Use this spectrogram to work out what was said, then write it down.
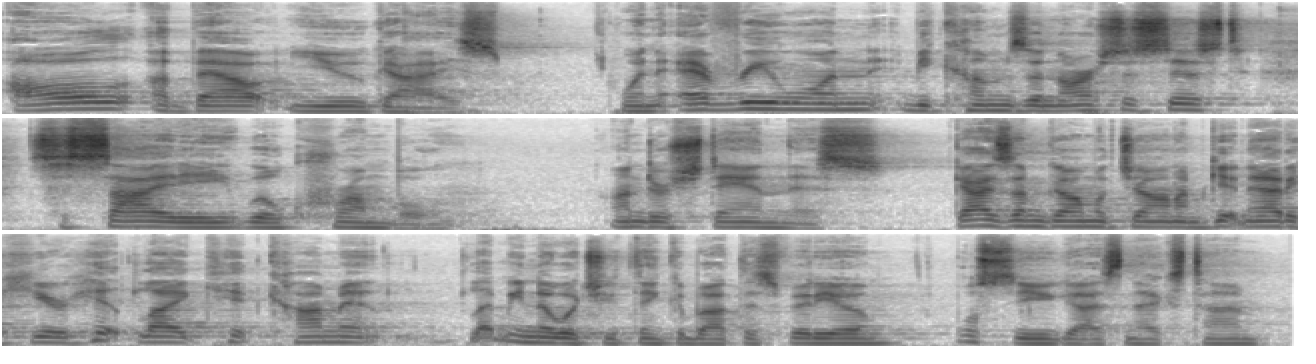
All about you guys. When everyone becomes a narcissist, society will crumble. Understand this. Guys, I'm gone with John. I'm getting out of here. Hit like, hit comment. Let me know what you think about this video. We'll see you guys next time.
